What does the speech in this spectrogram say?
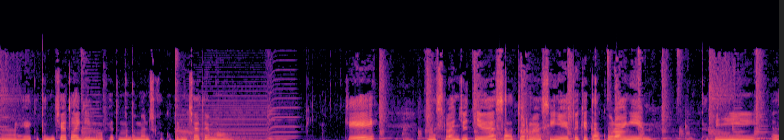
Nah, eh kepencet lagi. Maaf ya teman-teman, suka kepencet emang. Oke. Nah, selanjutnya saturnasinya itu kita kurangin. Tapi ini e,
